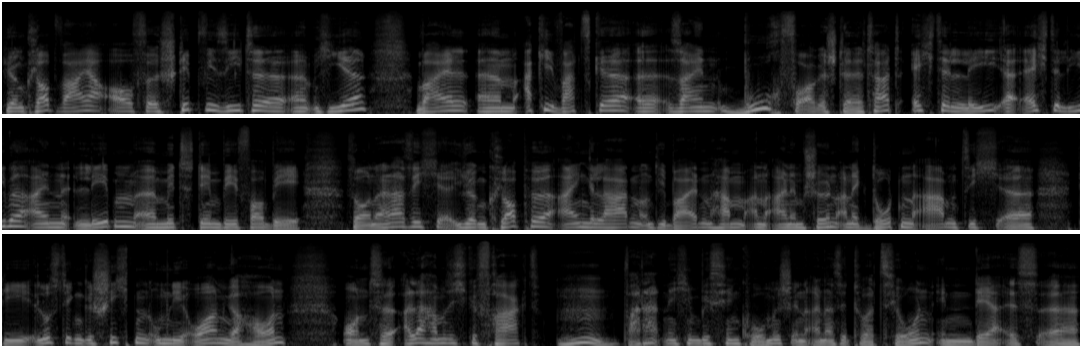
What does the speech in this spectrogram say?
Jürgen Klopp war ja auf äh, Stippvisite äh, hier, weil ähm, Aki Watzke äh, sein Buch vorgestellt hat, Echte, Le äh, Echte Liebe, ein Leben äh, mit dem BVB. So, und dann hat sich Jürgen Klopp eingeladen und die beiden haben an einem schönen Anekdoten roten Abend sich äh, die lustigen Geschichten um die Ohren gehauen und äh, alle haben sich gefragt, hm, war das nicht ein bisschen komisch in einer Situation, in der es äh,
